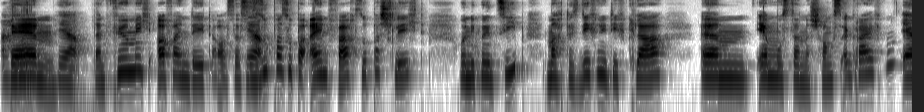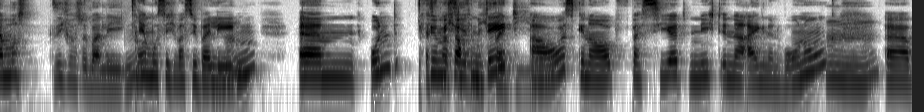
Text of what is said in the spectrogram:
Ach, Bäm. Ja. Dann führ mich auf ein Date aus. Das Ja. ist super, super einfach, super schlicht. Und im Prinzip macht es definitiv klar, ähm, er muss dann eine Chance ergreifen. Er muss sich was überlegen. Er muss sich was überlegen. Ähm, und für mich auf ein Date aus, genau, passiert nicht in der eigenen Wohnung. Mhm. Äh,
